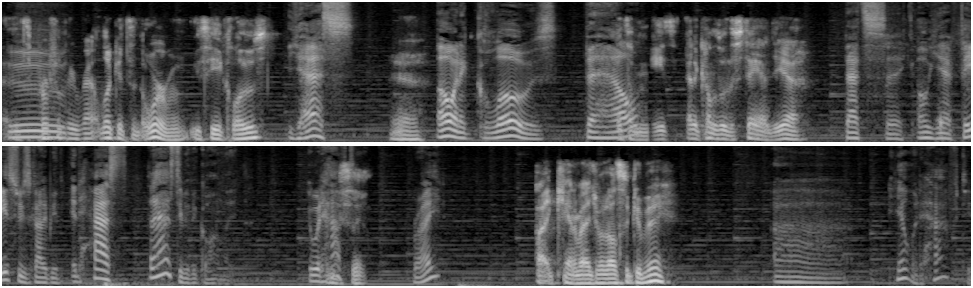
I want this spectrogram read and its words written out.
it's Ooh. perfectly round. Look, it's an orb. You see it closed? Yes. Yeah, Oh, and it glows. The hell? that's amazing. And it comes with a stand. Yeah, That's sick. Oh yeah, Phase three's got to be. It has. That has to be the Gauntlet. It would have to, right? I can't imagine what else it could be. Uh, yeah, it would have to.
